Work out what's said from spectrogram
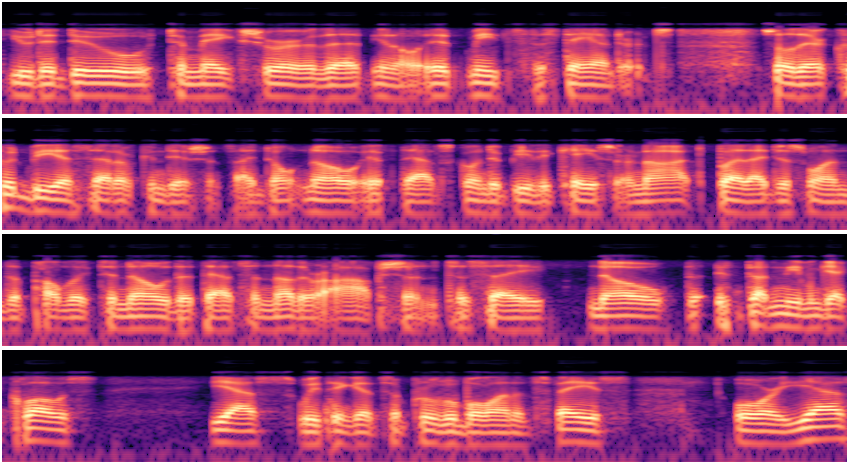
you to do to make sure that you know it meets the standards. So there could be a set of conditions. I don't know if that's going to be the case or not, but I just wanted the public to know that that's another option to say no, it doesn't even get close. Yes, we think it's approvable on its face, or yes,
